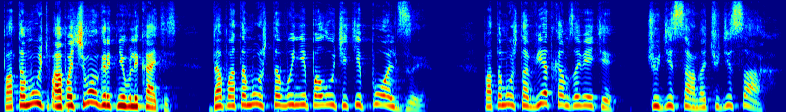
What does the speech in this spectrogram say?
Потому, а почему он говорит, не увлекайтесь? Да потому что вы не получите пользы. Потому что в Ветхом Завете чудеса на чудесах.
